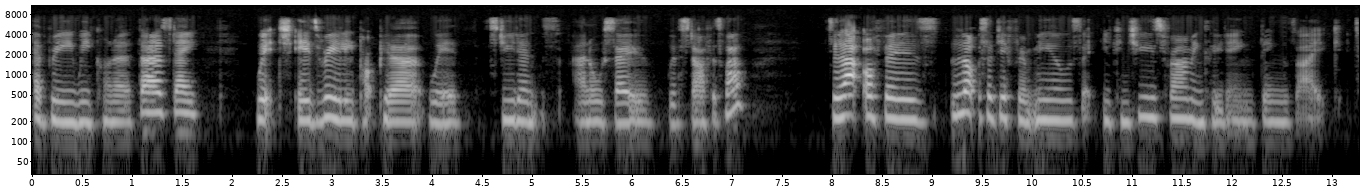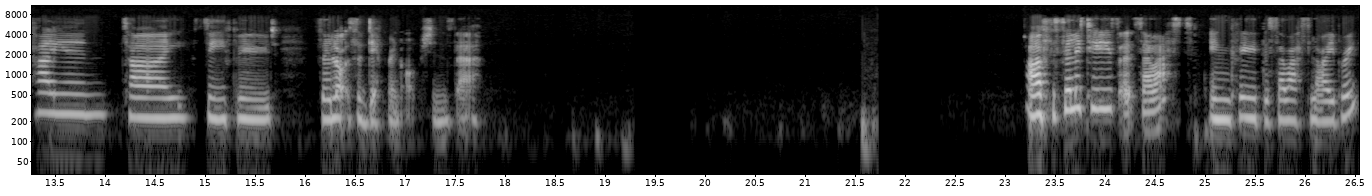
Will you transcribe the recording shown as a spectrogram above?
every week on a Thursday, which is really popular with students and also with staff as well. So that offers lots of different meals that you can choose from, including things like Italian, Thai, seafood. So lots of different options there. Our facilities at SOAS include the SOAS Library,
